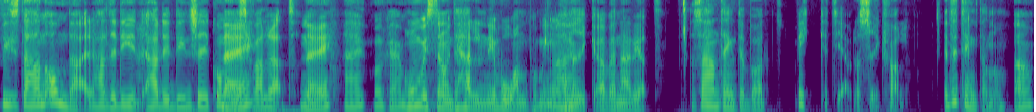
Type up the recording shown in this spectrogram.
Visste han om det här? Hade din, hade din tjejkompis Nej. skvallrat? Nej. Nej, okej. Hon visste nog inte heller nivån på min Nej. panik över närhet. Så han tänkte bara, att vilket jävla psykfall. Det tänkte han nog. Ja.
